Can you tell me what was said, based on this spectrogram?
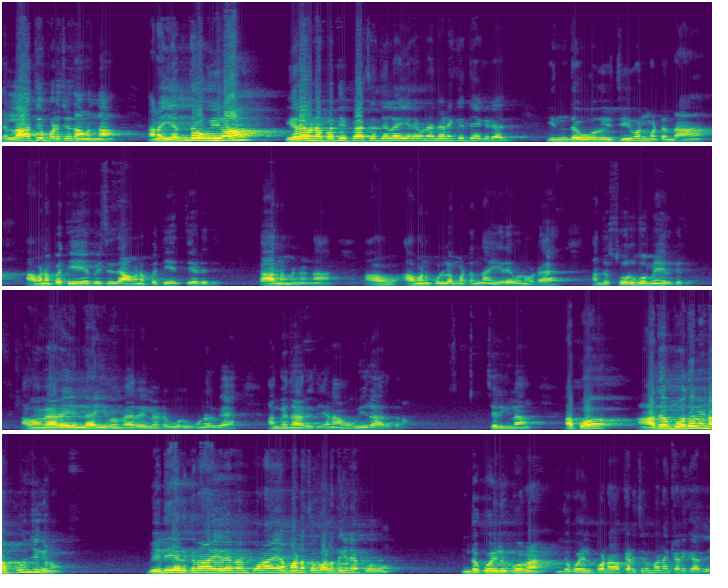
எல்லாத்தையும் படைச்சது அவன்தான். ஆனால் எந்த உயிரும் இறைவனை பற்றி பேசுறதில்லை இறைவனை நினைக்கிறதே கிடையாது. இந்த ஒரு ஜீவன் மட்டும்தான் அவனை பற்றியே பேசுது அவனை பற்றியே தேடுது. காரணம் என்னென்னா அவன் அவனுக்குள்ளே மட்டும்தான் இறைவனோட அந்த சொரூபமே இருக்குது. அவன் வேற இல்லை இவன் வேற இல்லைன்ற ஒரு உணர்வே அங்கே தான் இருக்குது. ஏன்னா அவன் உயிராக இருக்கிறான். சரிங்களா? அப்போது அதை முதல்ல நான் புரிஞ்சுக்கணும். வெளியே இருக்கிறான் இறைவன் போனால் என் மனசை வளர்ந்துக்கினே போகும். இந்த கோயிலுக்கு போவேன். இந்த கோயிலுக்கு போனால் கிடைச்சிருமானா கிடைக்காது.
